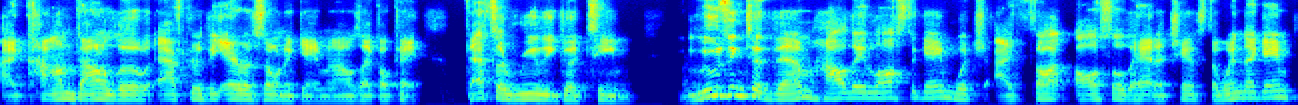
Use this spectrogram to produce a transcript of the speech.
I calmed down a little after the Arizona game and I was like, okay, that's a really good team. Losing to them, how they lost the game, which I thought also they had a chance to win that game,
